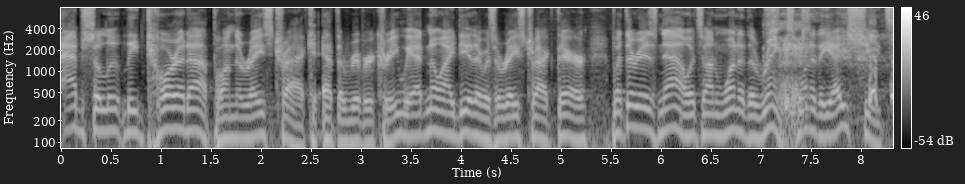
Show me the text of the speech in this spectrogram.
absolutely tore it up on the racetrack at the River Cree. We had no idea there was a racetrack there, but there is now. It's on one of the rinks, one of the ice sheets.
